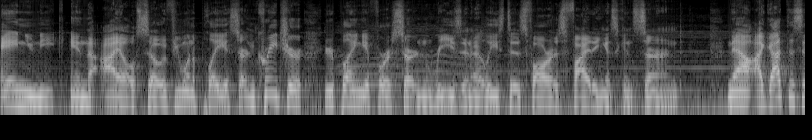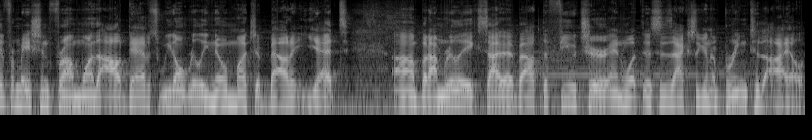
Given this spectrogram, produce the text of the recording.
and unique in the Isle. So if you want to play a certain creature, you're playing it for a certain reason, at least as far as fighting is concerned. Now, I got this information from one of the Isle devs. We don't really know much about it yet. Uh, but I'm really excited about the future and what this is actually going to bring to the Isle.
